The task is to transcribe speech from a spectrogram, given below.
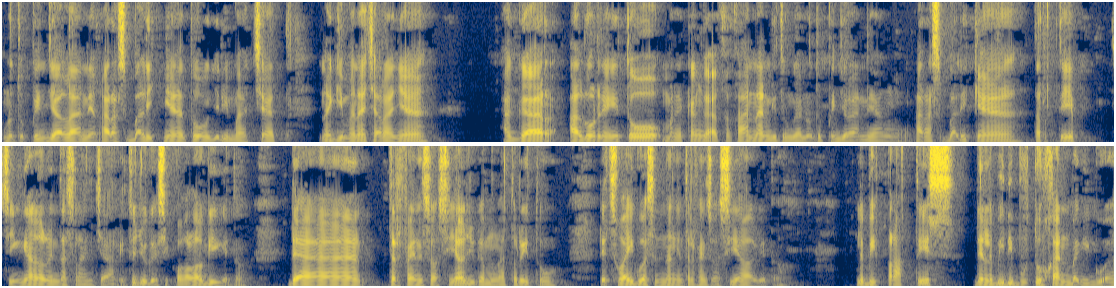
nutupin jalan yang arah sebaliknya tuh jadi macet. Nah gimana caranya agar alurnya itu mereka nggak ke kanan gitu nggak nutupin jalan yang arah sebaliknya tertib sehingga lalu lintas lancar. Itu juga psikologi gitu. Dan intervensi sosial juga mengatur itu. That's why gue senang intervensi sosial gitu. Lebih praktis dan lebih dibutuhkan bagi gue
